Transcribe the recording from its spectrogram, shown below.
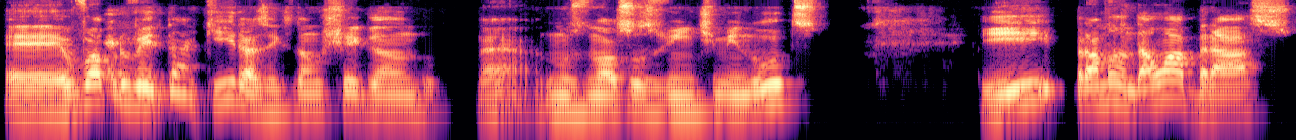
É, eu vou aproveitar aqui, Irazi, que estamos chegando né, nos nossos 20 minutos, e para mandar um abraço,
